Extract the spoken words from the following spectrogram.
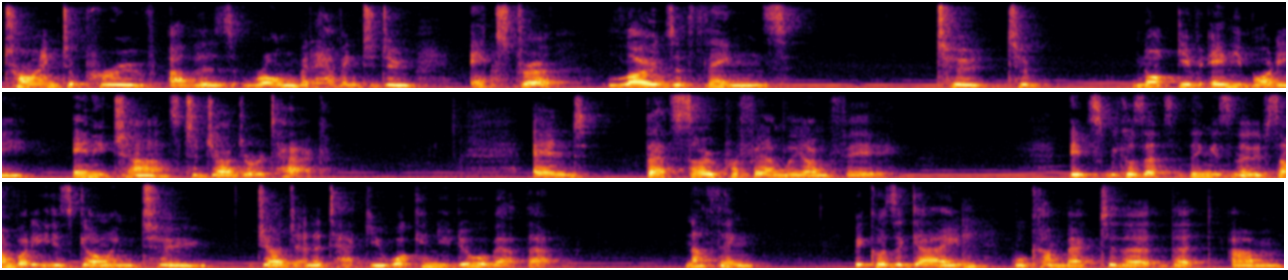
trying to prove others wrong, but having to do extra loads of things to, to not give anybody any chance to judge or attack. And that's so profoundly unfair it's because that's the thing, isn't it? If somebody is going to judge and attack you, what can you do about that? Nothing. Because again, we'll come back to that that um,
